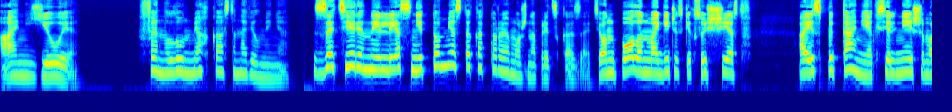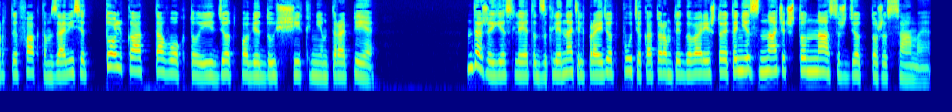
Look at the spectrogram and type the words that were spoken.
Аньюэ. Фэн Лун мягко остановил меня. Затерянный лес — не то место, которое можно предсказать. Он полон магических существ, а испытание к сильнейшим артефактам зависит только от того, кто идет по ведущей к ним тропе. Даже если этот заклинатель пройдет путь, о котором ты говоришь, то это не значит, что нас ждет то же самое.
